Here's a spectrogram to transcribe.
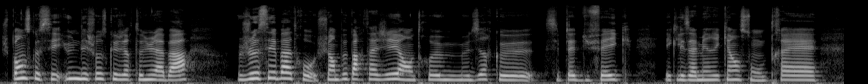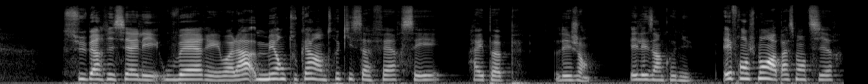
je pense que c'est une des choses que j'ai retenues là-bas. Je sais pas trop. Je suis un peu partagée entre me dire que c'est peut-être du fake et que les Américains sont très superficiels et ouverts et voilà. Mais en tout cas, un truc qu'ils savent faire, c'est hype up les gens et les inconnus. Et franchement, va pas se mentir.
